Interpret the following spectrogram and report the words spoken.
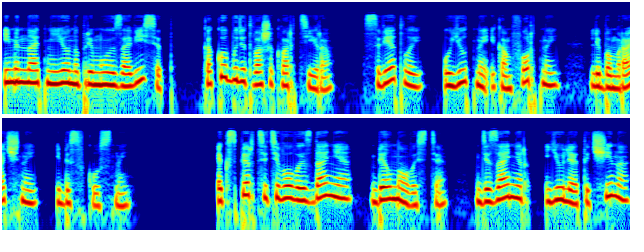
Именно от нее напрямую зависит, какой будет ваша квартира – светлой, уютной и комфортной, либо мрачной и безвкусной. Эксперт сетевого издания «Белновости», дизайнер Юлия Тычина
